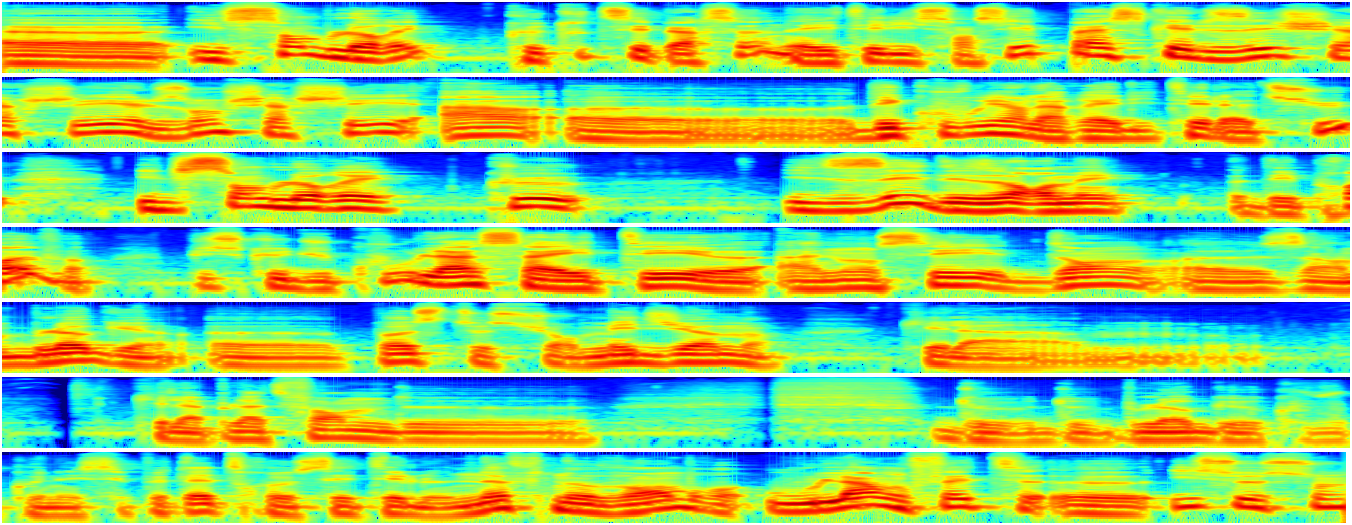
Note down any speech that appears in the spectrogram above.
euh, il semblerait que toutes ces personnes aient été licenciées parce qu'elles cherché, elles ont cherché à euh, découvrir la réalité là-dessus. Il semblerait qu'ils aient désormais des preuves, puisque du coup, là, ça a été euh, annoncé dans euh, un blog euh, post sur Medium, qui est la, qui plateforme de, de, blog que vous connaissez peut-être, c'était le 9 novembre, où là, en fait, ils se sont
